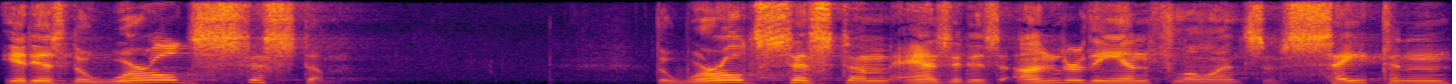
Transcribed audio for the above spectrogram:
it is the world system. The world system as it is under the influence of Satan,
